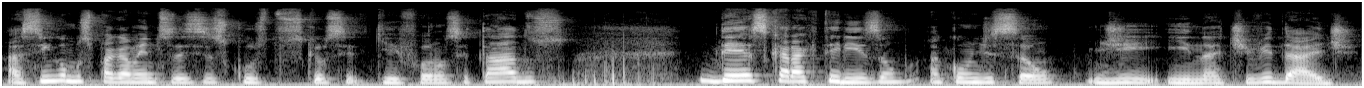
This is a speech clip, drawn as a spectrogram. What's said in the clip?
assim como os pagamentos desses custos que, eu, que foram citados, descaracterizam a condição de inatividade.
